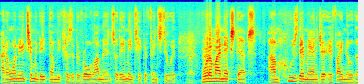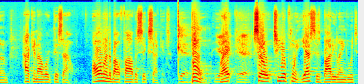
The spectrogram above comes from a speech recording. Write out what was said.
I don't want to intimidate them because of the role I'm in, so they may take offense to it. Right. What are my next steps? Um, who's their manager if I know them? How can I work this out? All in about five or six seconds. Yeah. Boom. Yeah, right? yeah. So to your point, yes, is body language,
